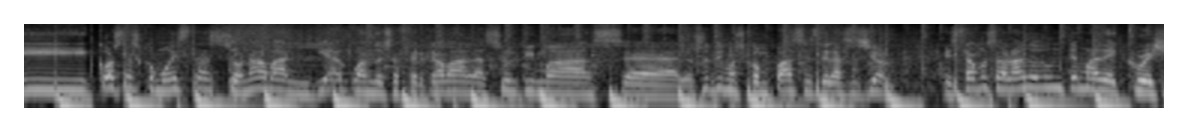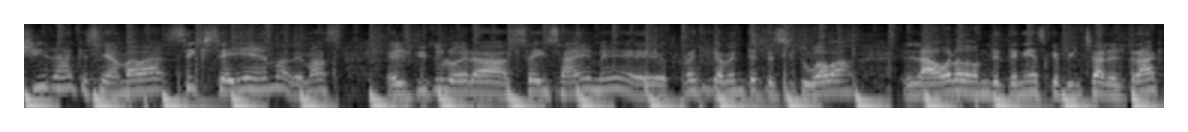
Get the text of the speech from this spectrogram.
Y cosas como estas sonaban ya cuando se acercaban las últimas, eh, los últimos compases de la sesión. Estamos hablando de un tema de Creshida que se llamaba 6 AM. Además, el título era 6 AM. Eh, prácticamente te situaba la hora donde tenías que pinchar el track.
